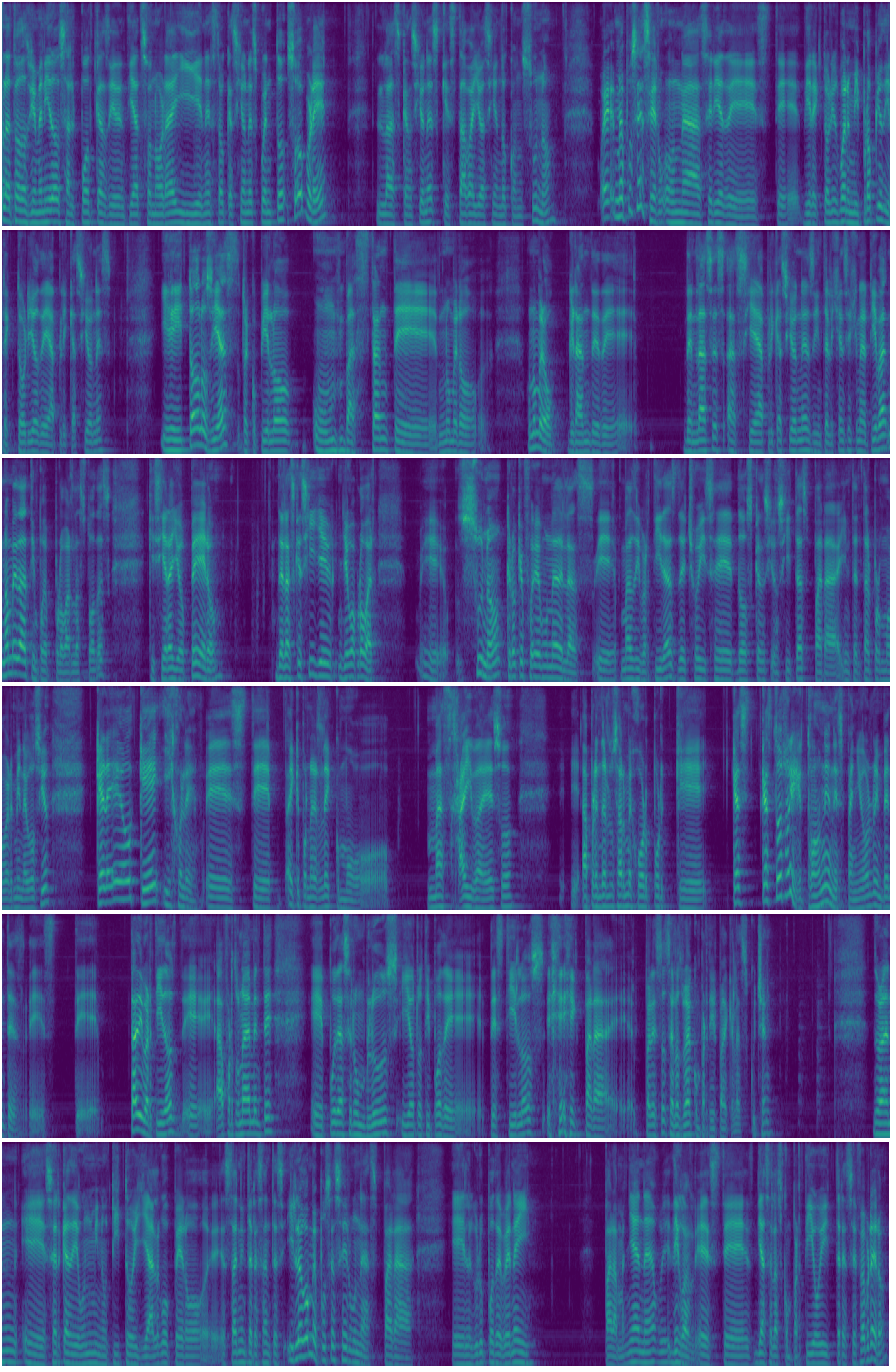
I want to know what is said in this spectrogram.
Hola a todos, bienvenidos al podcast de Identidad Sonora y en esta ocasión les cuento sobre las canciones que estaba yo haciendo con Suno. Eh, me puse a hacer una serie de este, directorios, bueno, mi propio directorio de aplicaciones y todos los días recopilo un bastante número, un número grande de, de enlaces hacia aplicaciones de inteligencia generativa. No me da tiempo de probarlas todas, quisiera yo, pero de las que sí llego a probar, eh, Suno creo que fue una de las eh, más divertidas. De hecho, hice dos cancioncitas para intentar promover mi negocio. Creo que, híjole, este, hay que ponerle como más jaiba a eso. Eh, aprenderlo a usar mejor porque casi, reggaetón en español, no inventes. Este, está divertido. afortunadamente eh, pude hacer un blues y otro tipo de, estilos. para, para eso se los voy a compartir para que las escuchen. Duran eh, cerca de un minutito y algo, pero eh, están interesantes. Y luego me puse a hacer unas para el grupo de BNI para mañana. Digo, este, ya se las compartí hoy 13 de febrero.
